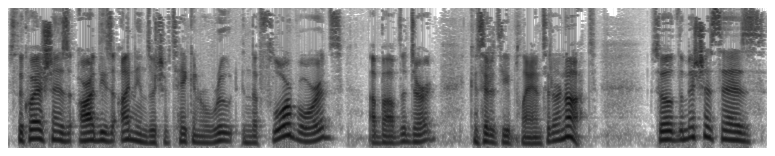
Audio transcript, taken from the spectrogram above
So the question is, are these onions which have taken root in the floorboards above the dirt considered to be planted or not? So the Mishnah says,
